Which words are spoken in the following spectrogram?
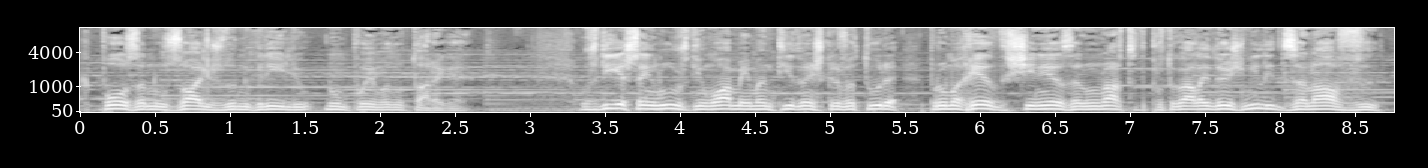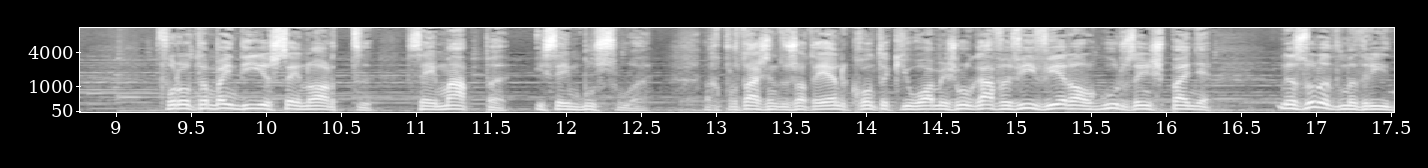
que pousa nos olhos do negrilho num poema do Tórga. Os dias sem luz de um homem mantido em escravatura por uma rede chinesa no norte de Portugal em 2019 foram também dias sem norte, sem mapa e sem bússola. A reportagem do JN conta que o homem julgava viver algures em Espanha, na zona de Madrid.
